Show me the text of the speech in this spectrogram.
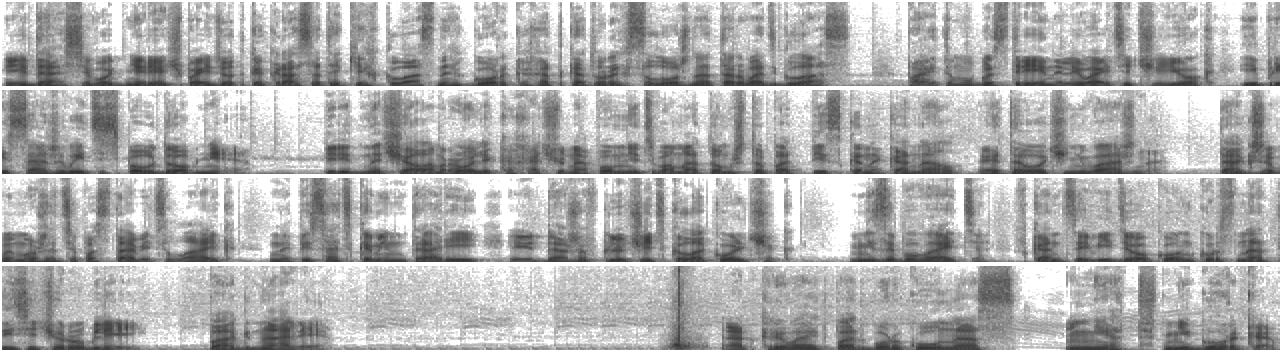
И да, сегодня речь пойдет как раз о таких классных горках, от которых сложно оторвать глаз. Поэтому быстрее наливайте чаек и присаживайтесь поудобнее. Перед началом ролика хочу напомнить вам о том, что подписка на канал – это очень важно. Также вы можете поставить лайк, написать комментарий и даже включить колокольчик. Не забывайте, в конце видео конкурс на 1000 рублей. Погнали! Открывает подборку у нас... Нет, не горка.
